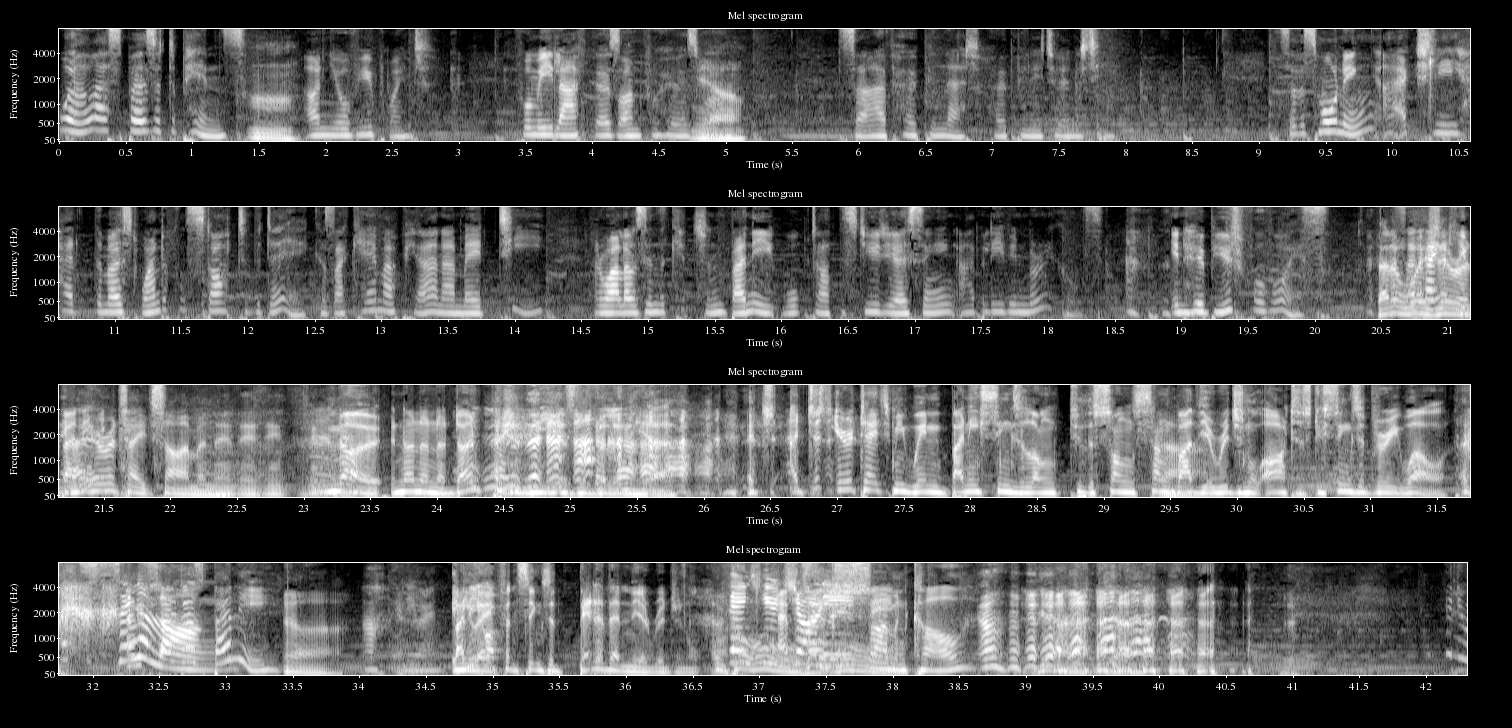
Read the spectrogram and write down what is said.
Well, I suppose it depends Hmm. on your viewpoint. For me, life goes on for her as Yeah. well. So I have hope in that, hope in eternity. So this morning, I actually had the most wonderful start to the day because I came up here and I made tea. And while I was in the kitchen, Bunny walked out the studio singing I Believe in Miracles in her beautiful voice. That So always thank you, that irritates Simon. No, no, no, no. Don't paint me as the villain here. It, it just irritates me when Bunny sings along to the song sung by the original artist who sings it very well. Sing and so along. does Bunny. yeah. Ah, anyway. Bunny Anyway. often sings it better than the original. Thank you, Johnny. Thanks, Simon Cowell.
